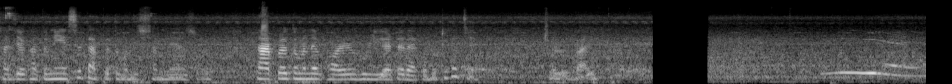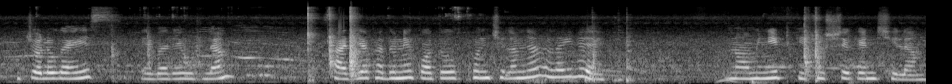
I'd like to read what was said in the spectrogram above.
সাজিয়া খাতুনি এসে তারপরে তোমাদের সামনে আসব। তারপরে তোমাদের ঘরের হুলিয়াটা দেখাবো, ঠিক আছে? চলো বাই চলো গাইস এবারে উঠলাম। সাজিয়া খাতুনে কতক্ষণ ছিলাম জানো লাইভে? ন মিনিট কিছু সেকেন্ড ছিলাম।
